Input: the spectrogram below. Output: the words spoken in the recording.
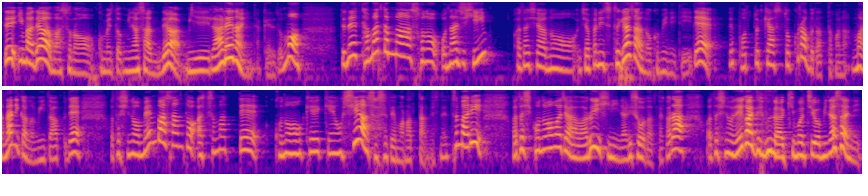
で今ではまあそのコメント皆さんでは見られないんだけれどもでねたまたまその同じ日私あの Japanese Together のコミュニティででポッドキャストクラブだったかな、まあ、何かのミートアップで私のメンバーさんと集まってこの経験をシェアさせてもらったんですねつまり私このままじゃ悪い日になりそうだったから私のネガティブな気持ちを皆さんに、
